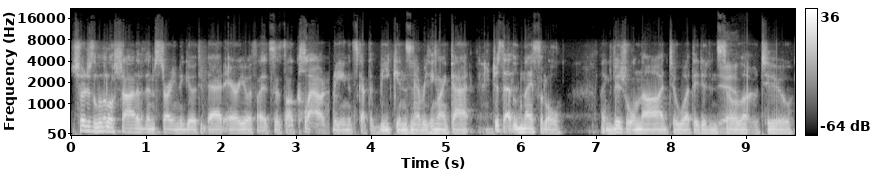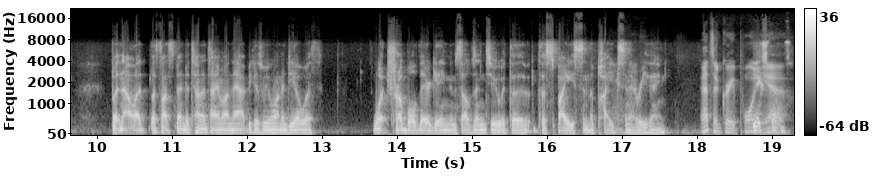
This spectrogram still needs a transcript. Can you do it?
show just a little shot of them starting to go through that area with like it's, it's all cloudy and it's got the beacons and everything like that. Just that nice little like visual nod to what they did in Yeah. Solo too. But now let, let's not spend a ton of time on that because we want to deal with what trouble they're getting themselves into with the the spice and the pikes and mm-hmm. everything. That's a great point. Makes yeah. sense.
